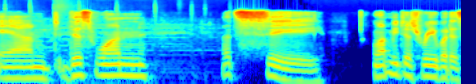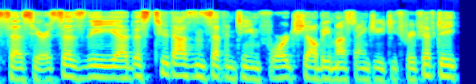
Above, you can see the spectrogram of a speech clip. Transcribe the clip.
And this one, let's see. Let me just read what it says here. It says the uh, this 2017 Ford Shelby Mustang GT350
